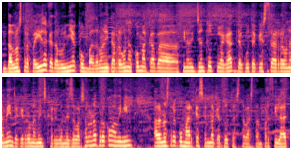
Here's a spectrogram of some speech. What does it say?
del nostre país, a Catalunya, com Badalona i Tarragona, com acaba finalitzant tot plegat degut a aquests raonaments, aquests raonaments que arriben des de Barcelona, però com a mínim a la nostra comarca sembla que tot està bastant perfilat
